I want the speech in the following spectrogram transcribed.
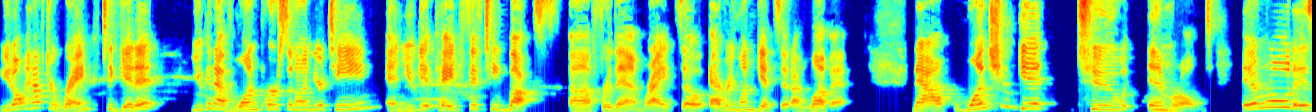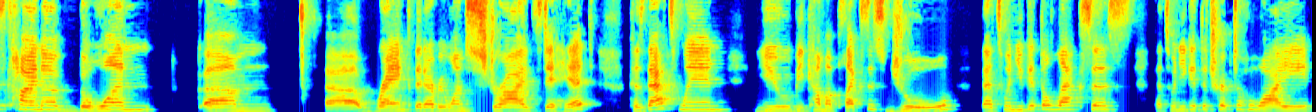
you don't have to rank to get it. You can have one person on your team and you get paid 15 bucks uh, for them, right? So everyone gets it. I love it. Now, once you get to Emerald, Emerald is kind of the one um, uh, rank that everyone strives to hit because that's when you become a Plexus Jewel. That's when you get the Lexus. That's when you get the trip to Hawaii.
